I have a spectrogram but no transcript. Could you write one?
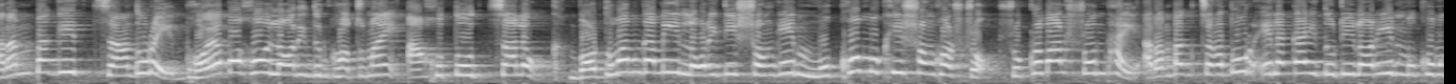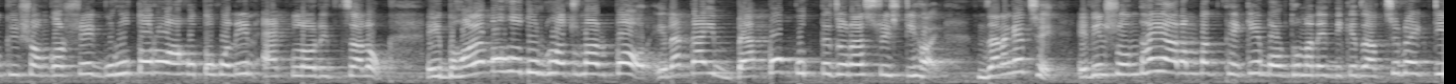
আরামবাগের চাঁদরে ভয়াবহ লরি দুর্ঘটনায় আহত চালক। বর্ধমানগামী লরিটির সঙ্গে মুখোমুখি সংঘর্ষ। শুক্রবার সন্ধ্যায় আরামবাগ চাঁদর এলাকায় দুটি লরির মুখোমুখি সংঘর্ষে গুরুতর আহত হলেন এক লরির চালক। এই ভয়াবহ দুর্ঘটনার পর এলাকায় ব্যাপক উত্তেজনার সৃষ্টি হয়। জানা গেছে, এদিন সন্ধ্যায় আরামবাগ থেকে বর্ধমানের দিকে যাচ্ছিল একটি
